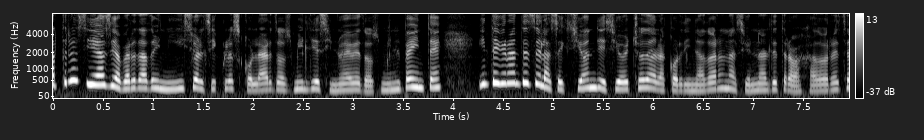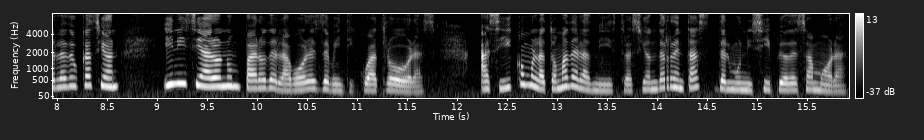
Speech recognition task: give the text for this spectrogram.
A tres días de haber dado inicio al ciclo escolar 2019-2020, integrantes de la sección 18 de la Coordinadora Nacional de Trabajadores de la Educación iniciaron un paro de labores de 24 horas, así como la toma de la administración de rentas del municipio de Zamora.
